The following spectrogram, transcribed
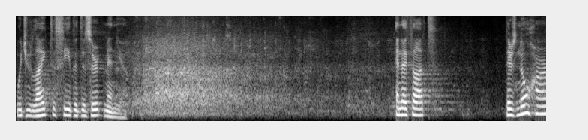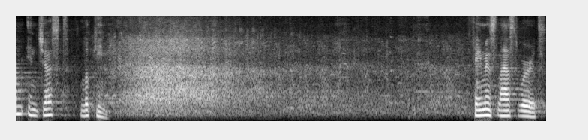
Would you like to see the dessert menu? and I thought, there's no harm in just looking. Famous last words.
